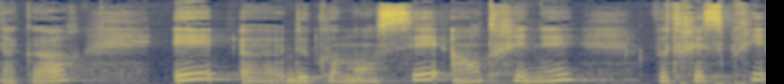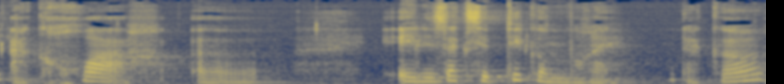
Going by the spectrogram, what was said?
d'accord, et de commencer à entraîner votre esprit à croire et les accepter comme vrais. D'accord?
